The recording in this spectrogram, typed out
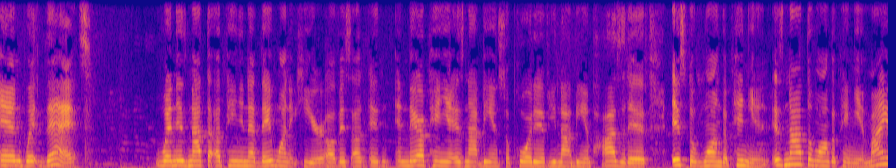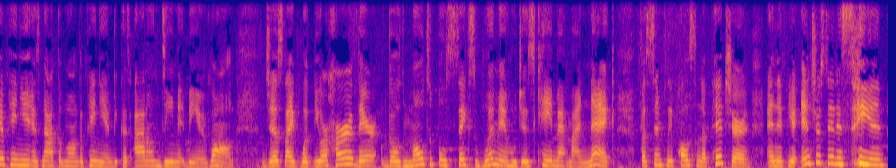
And with that, when it's not the opinion that they want to hear, or if it's uh, in, in their opinion is not being supportive, you're not being positive, it's the wrong opinion. It's not the wrong opinion. My opinion is not the wrong opinion because I don't deem it being wrong. Just like with your her, there those multiple six women who just came at my neck for simply posting a picture. And if you're interested in seeing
